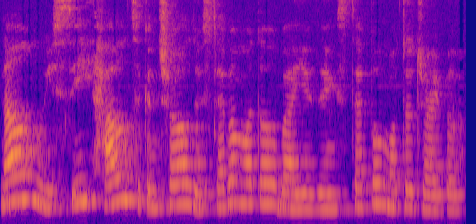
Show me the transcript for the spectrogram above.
Now we see how to control the stepper motor by using stepper motor driver.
